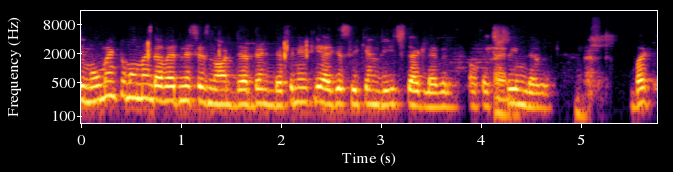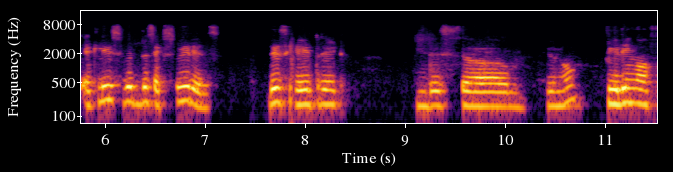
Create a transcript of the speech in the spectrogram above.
See moment to moment awareness is not there then definitely i guess we can reach that level of extreme level. But at least with this experience this hatred this um, you know feeling of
